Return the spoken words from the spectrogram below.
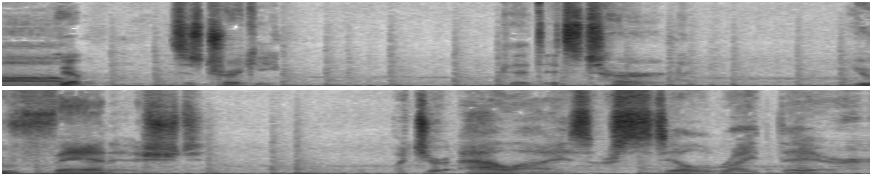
Um, yep. This is tricky. It's its turn. You've vanished, but your allies are still right there.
